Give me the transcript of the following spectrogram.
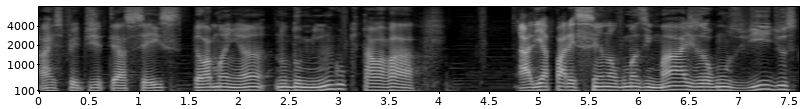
A respeito de GTA 6 pela manhã, no domingo, que tava ali aparecendo algumas imagens, alguns vídeos.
